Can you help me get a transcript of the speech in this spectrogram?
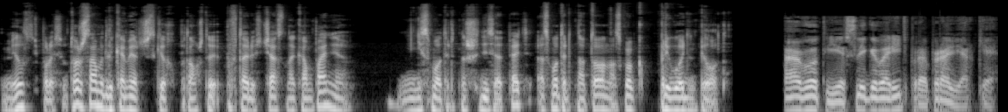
милости просим. То же самое для коммерческих, потому что, повторюсь, частная компания не смотрит на 65, а смотрит на то, насколько пригоден пилот. А вот если говорить про проверки,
